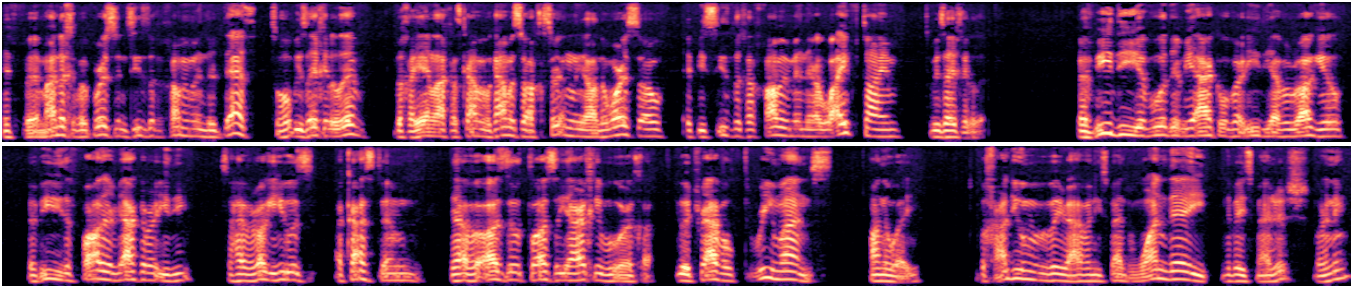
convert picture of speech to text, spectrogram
If uh, manach, if a person sees the Chachamim in their death, so he'll be to live. Certainly on the more so if he sees the Chachamim in their lifetime, to be zeicher to live. Ravidi Yavud Rabbi Yaakov Baridi Avaragil, Ravidi the father of Yaakov Baridi, so Havaragi he was accustomed to have Azil Tlasa Yarchiv he would travel three months on the way. And he spent one day in the base medrash learning,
